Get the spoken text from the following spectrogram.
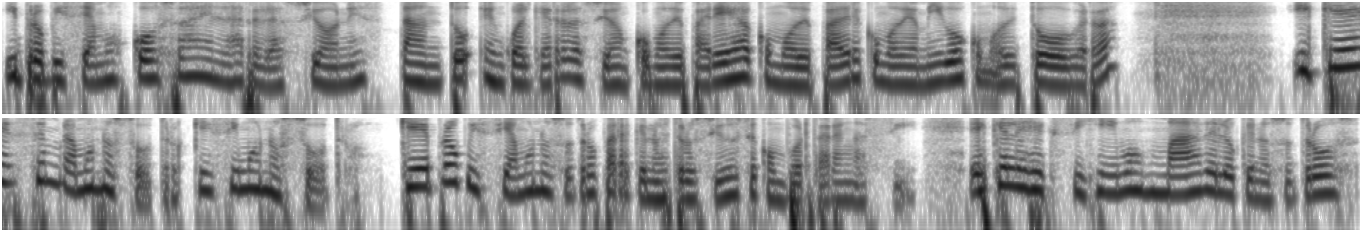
y propiciamos cosas en las relaciones, tanto en cualquier relación, como de pareja, como de padre, como de amigos, como de todo, ¿verdad? ¿Y qué sembramos nosotros? ¿Qué hicimos nosotros? ¿Qué propiciamos nosotros para que nuestros hijos se comportaran así? ¿Es que les exigimos más de lo que nosotros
